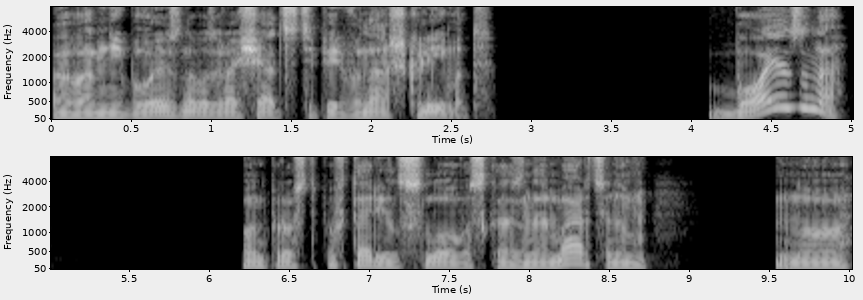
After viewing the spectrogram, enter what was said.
«А вам не боязно возвращаться теперь в наш климат?» «Боязно?» Он просто повторил слово, сказанное Мартином, но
